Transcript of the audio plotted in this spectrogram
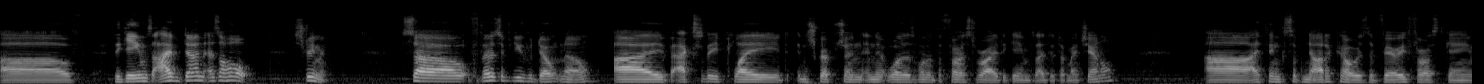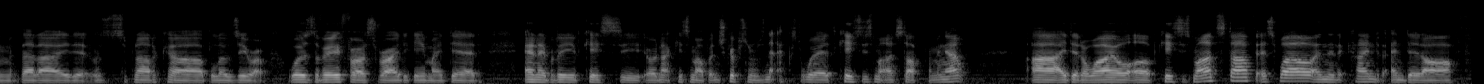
of the games I've done as a whole, streaming. So, for those of you who don't know, I've actually played Inscryption, and it was one of the first variety games I did on my channel. Uh, I think Subnautica was the very first game that I did. It was Subnautica Below Zero. Was the very first variety game I did, and I believe Kaycee or not Kaycee Mod, but Inscryption was next with Kaycee's Mod stuff coming out. Uh, I did a while of Kaycee's Mod stuff as well, and then it kind of ended off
